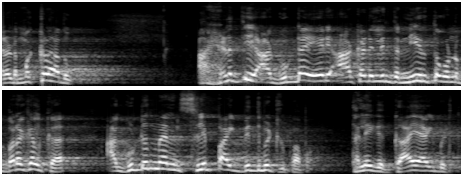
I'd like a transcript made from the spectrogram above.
ಎರಡು ಮಕ್ಕಳಾದವು. ಆ ಹೆಂಡತಿ ಆ ಗುಡ್ಡ ಏರಿ ಆ ಕಡೆಲಿಂತ ನೀರು ತೊಗೊಂಡು ಬರಕಲ್ಕ ಆ ಗುಡ್ಡದ ಮೇಲೆ ಸ್ಲಿಪ್ ಆಗಿ ಬಿದ್ದುಬಿಟ್ಲು ಪಾಪ. ತಲೆಗೆ ಗಾಯ ಆಗಿಬಿಡ್ತು.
